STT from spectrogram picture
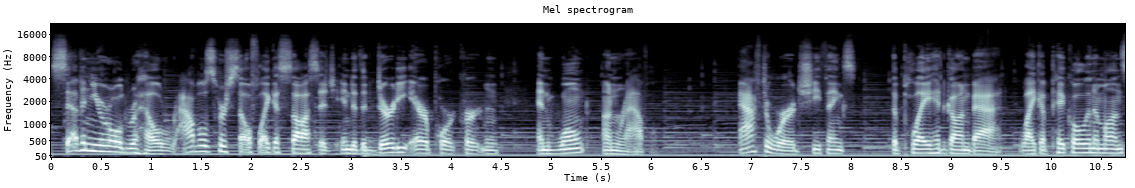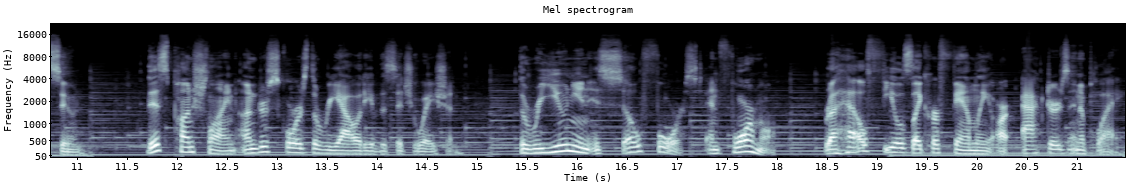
seven year old Rahel ravels herself like a sausage into the dirty airport curtain and won't unravel. Afterwards, she thinks the play had gone bad, like a pickle in a monsoon. This punchline underscores the reality of the situation. The reunion is so forced and formal. Rahel feels like her family are actors in a play,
